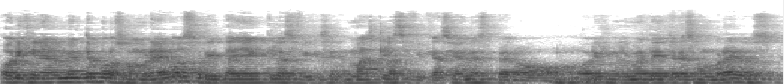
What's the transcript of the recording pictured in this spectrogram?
originalmente por sombreros, ahorita ya hay clasificación, más clasificaciones, pero originalmente hay tres sombreros.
